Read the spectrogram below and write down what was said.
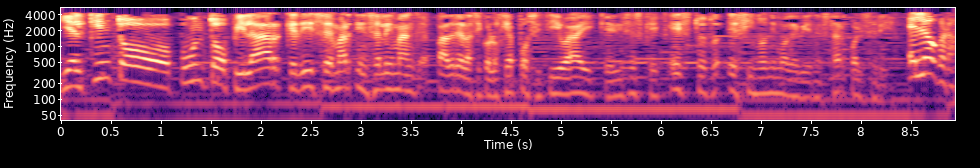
Y el quinto punto pilar que dice Martin Seligman, padre de la psicología positiva, y que dices que esto es- es sinónimo de bienestar, ¿cuál sería? El logro.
